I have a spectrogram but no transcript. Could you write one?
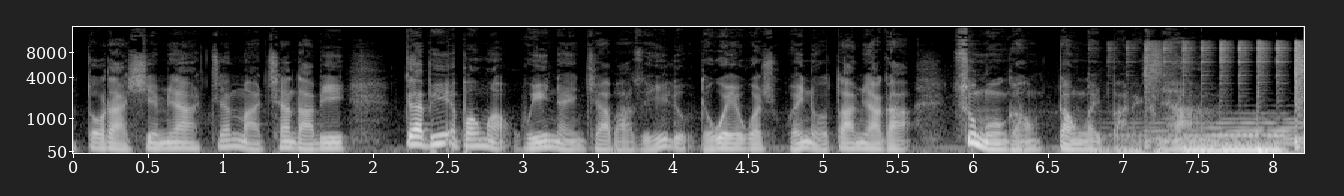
။တော်တာရှင်များကျမ်းမာချမ်းသာပြီးကပ်ပြီးအပေါင်းမှဝေးနိုင်ကြပါစေလို့တဝဲဝက်ဝိုင်းတော်သားများကစုမုံကောင်တောင်းလိုက်ပါတယ်ခင်ဗျာ။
